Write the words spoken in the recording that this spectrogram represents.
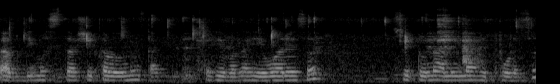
तर अगदी मस्त असे तळून होतात. तर हे बघा हे वर असं सुटून आलेलं आहे थोडंसं.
